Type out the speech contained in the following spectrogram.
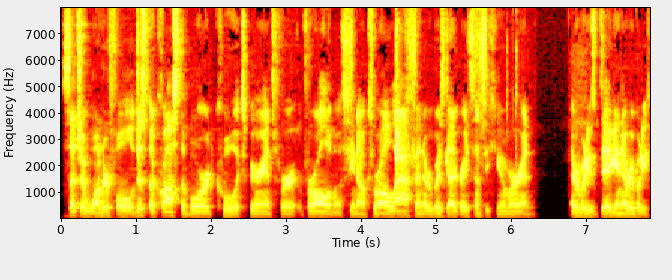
such a wonderful, just across the board, cool experience for for all of us. You know, because we're all laughing, everybody's got a great sense of humor, and everybody's digging everybody's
